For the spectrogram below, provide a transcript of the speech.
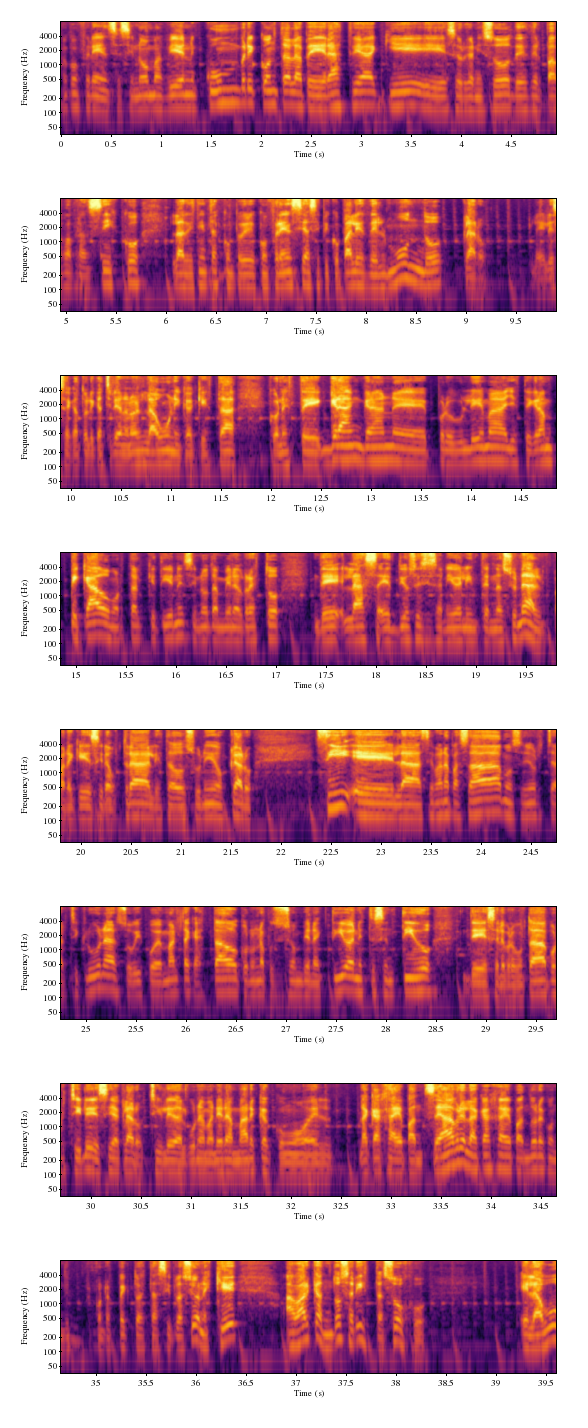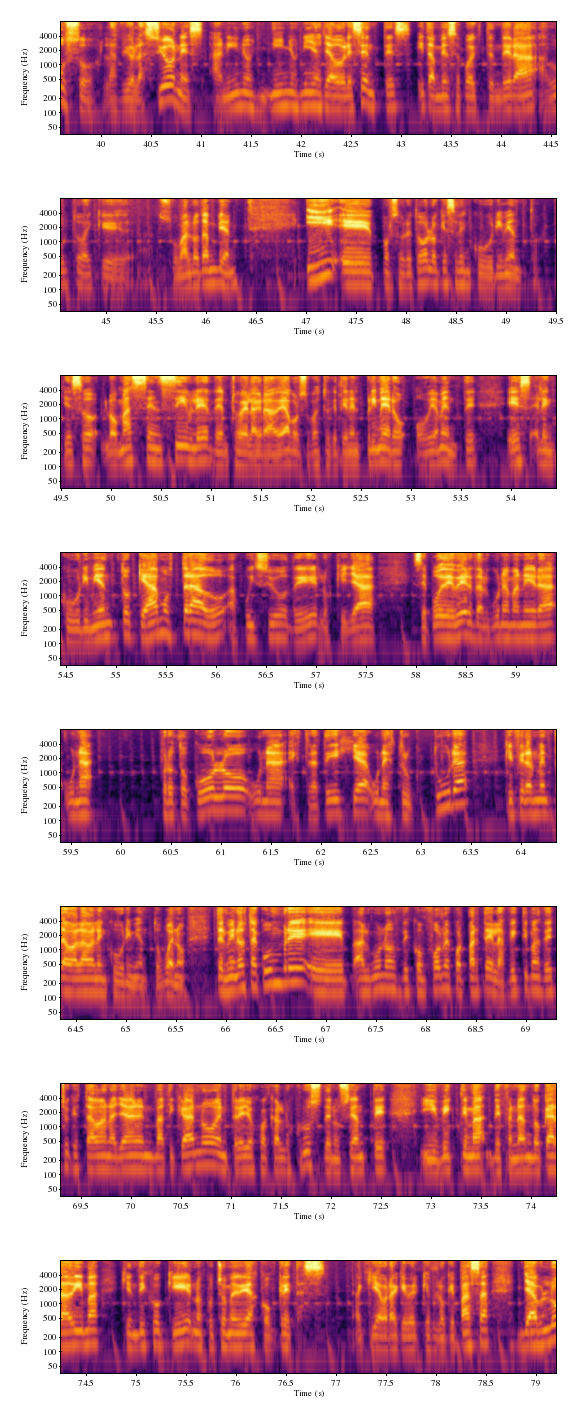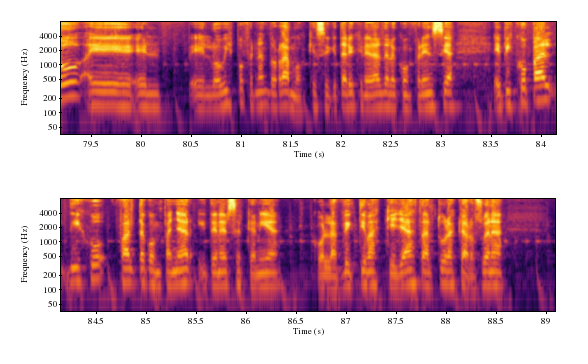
no conferencia, sino más bien cumbre contra la pederastria que eh, se organizó desde el Papa Francisco, las distintas conferencias episcopales del mundo. Claro, la Iglesia Católica Chilena no es la única que está con este gran, gran eh, problema y este gran pecado mortal que tiene, sino también el resto de las eh, diócesis a nivel internacional. ¿Para qué decir Australia, Estados Unidos? Claro. Sí, eh, la semana pasada, Monseñor Charchicluna, su obispo de Malta, que ha estado con una posición bien activa en este sentido, de se le preguntaba por Chile y decía, claro, Chile de alguna manera marca como el, la caja de Pandora, se abre la caja de Pandora con respecto a estas situaciones, que abarcan dos aristas, ojo el abuso, las violaciones a niños, niños, niñas y adolescentes, y también se puede extender a adultos, hay que sumarlo también, y eh, por sobre todo lo que es el encubrimiento. Y eso, lo más sensible dentro de la gravedad, por supuesto que tiene el primero, obviamente, es el encubrimiento que ha mostrado, a juicio de los que ya se puede ver de alguna manera, una protocolo, una estrategia, una estructura que finalmente avalaba el encubrimiento. Bueno, terminó esta cumbre, eh, algunos disconformes por parte de las víctimas, de hecho, que estaban allá en Vaticano, entre ellos Juan Carlos Cruz, denunciante y víctima de Fernando Caradima, quien dijo que no escuchó medidas concretas. Aquí habrá que ver qué es lo que pasa. Ya habló eh, el el obispo Fernando Ramos, que es secretario general de la conferencia episcopal, dijo falta acompañar y tener cercanía con las víctimas, que ya a estas alturas, claro, suena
